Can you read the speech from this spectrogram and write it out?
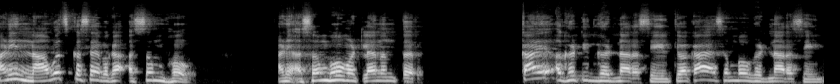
आणि नावच कसं आहे बघा असंभव. आणि असंभव म्हटल्यानंतर काय अघटित घडणार असेल किंवा काय असंभव घडणार असेल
